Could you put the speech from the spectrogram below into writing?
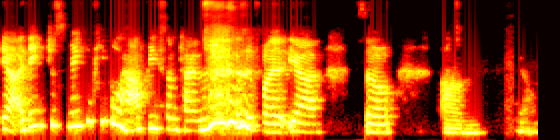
Yeah, I think just making people happy sometimes. but yeah, so um, you know,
